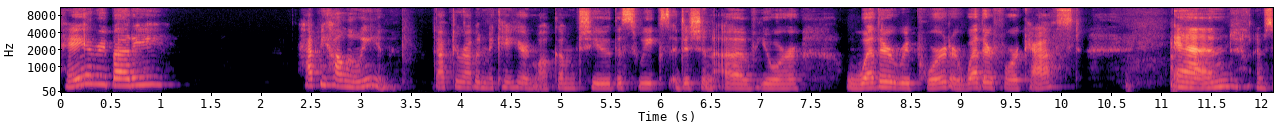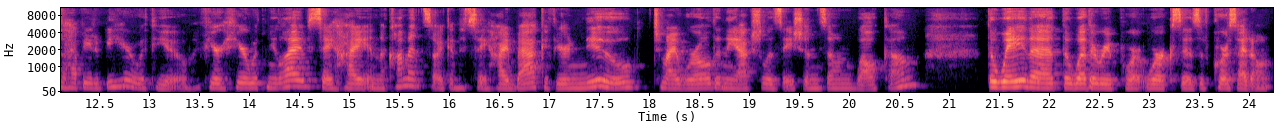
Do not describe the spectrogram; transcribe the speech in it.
Hey, everybody. Happy Halloween. Dr. Robin McKay here, and welcome to this week's edition of your weather report or weather forecast. And I'm so happy to be here with you. If you're here with me live, say hi in the comments so I can say hi back. If you're new to my world in the actualization zone, welcome. The way that the weather report works is, of course, I don't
